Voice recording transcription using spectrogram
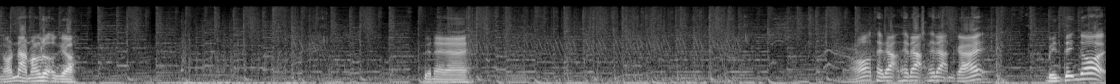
Nó nản năng lượng kìa. Bên này này. Đó, thay đạn thay đạn thay đạn cái. Bình tĩnh thôi.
